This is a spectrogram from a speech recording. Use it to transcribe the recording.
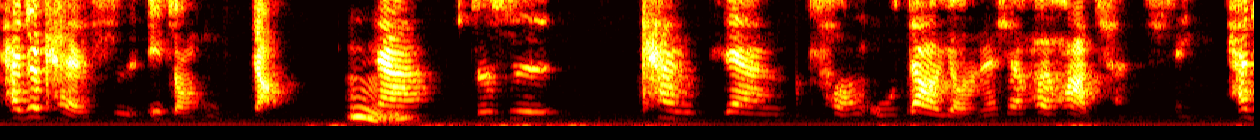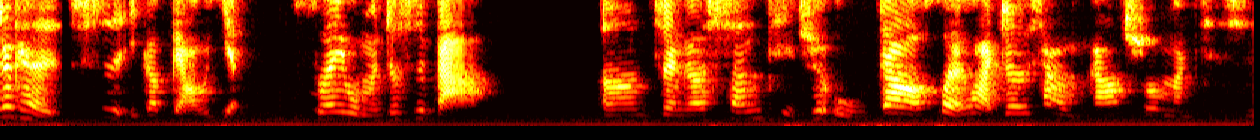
它就可以是一种舞蹈。嗯，那就是看见从无到有的那些绘画成型，它就可以是一个表演。所以我们就是把嗯整个身体去舞到绘画，就是像我们刚刚说，我们其实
